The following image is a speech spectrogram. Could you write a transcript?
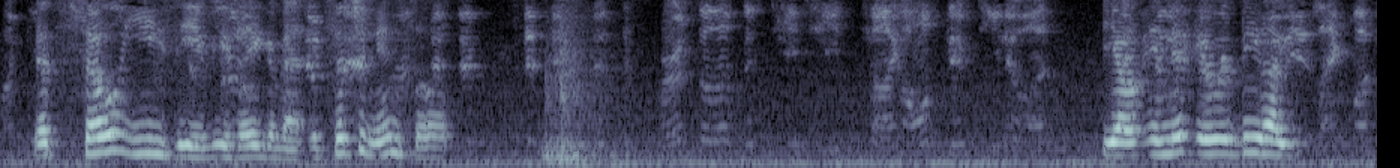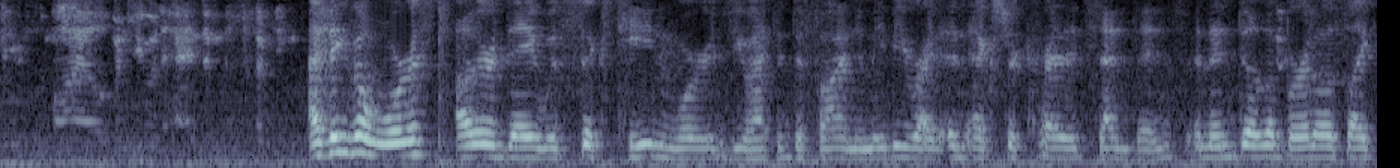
fucking- That's so easy if you think about it. It's such an insult. The, the, the, the dispersal of this cheat sheets to like all fifteen of us. Yo, and it, it would be like I think the worst other day was sixteen words you had to define and maybe write an extra credit sentence, and then Diliberto's like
